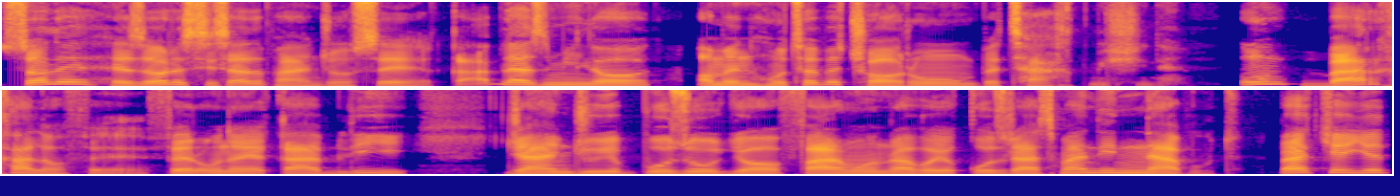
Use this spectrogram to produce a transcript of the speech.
سال 1353 قبل از میلاد آمنهوتب چهارم به تخت میشینه. اون برخلاف فرعونای قبلی جنگجوی بزرگ یا فرمانروای قدرتمندی نبود بلکه یه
